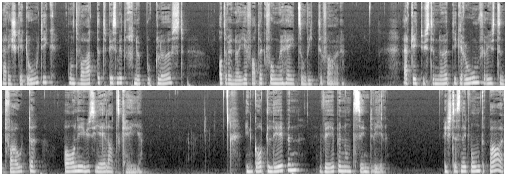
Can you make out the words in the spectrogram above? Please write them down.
Er ist geduldig und wartet, bis wir den Knüppel gelöst oder einen neuen Faden gefunden haben zum Weiterfahren. Er gibt uns den nötigen Raum für uns zu entfalten, ohne uns je zu fallen. In Gott leben, weben und sind wir. Ist das nicht wunderbar?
